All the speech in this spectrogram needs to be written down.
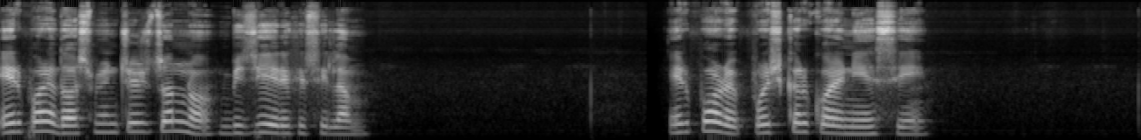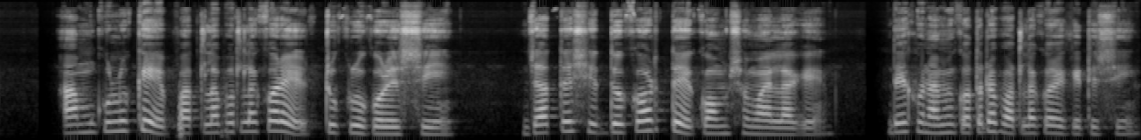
এরপরে দশ মিনিটের জন্য ভিজিয়ে রেখেছিলাম। এরপরে পরিষ্কার করে নিয়েছি। আমগুলোকে পাতলা পাতলা করে টুকরো করেছি, যাতে সিদ্ধ করতে কম সময় লাগে। দেখুন, আমি কতটা পাতলা করে কেটেছি।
